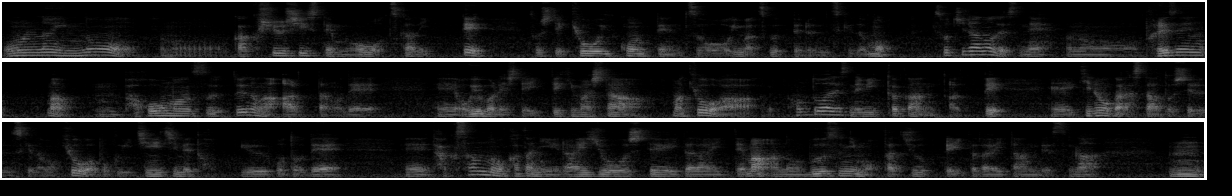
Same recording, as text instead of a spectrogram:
オンラインのその学習システムを使ってそして教育コンテンツを今作ってるんですけどもそちらのですねそのプレゼン、まあ、パフォーマンスというのがあったので、えー、お呼ばれして行ってきました、まあ、今日は本当はですね3日間あって、えー、昨日からスタートしてるんですけども今日は僕1日目ということで、えー、たくさんの方に来場していただいて、まあ、あのブースにも立ち寄っていただいたんですが、うん、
